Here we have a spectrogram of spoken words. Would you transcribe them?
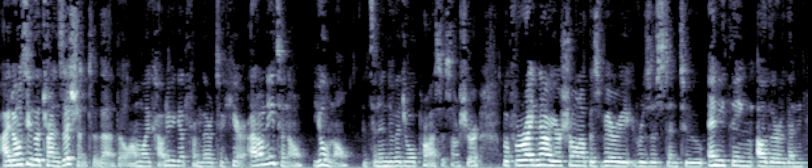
I don't see the transition to that though. I'm like, how do you get from there to here? I don't need to know. You'll know. It's an individual process, I'm sure. But for right now, you're showing up as very resistant to anything other than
